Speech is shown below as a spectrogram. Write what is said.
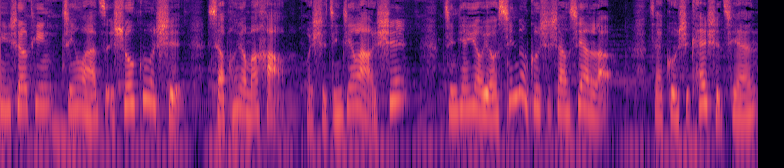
迎收听金娃子说故事，小朋友们好，我是晶晶老师。今天又有新的故事上线了。在故事开始前，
